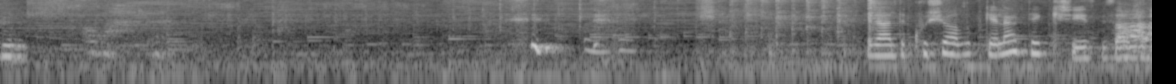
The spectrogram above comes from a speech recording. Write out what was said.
Herhalde kuşu alıp gelen tek kişiyiz biz abla.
